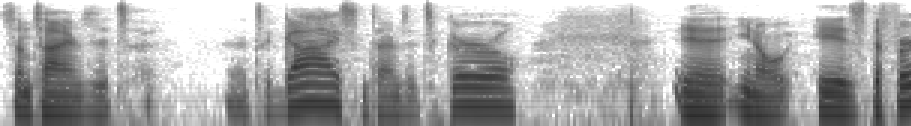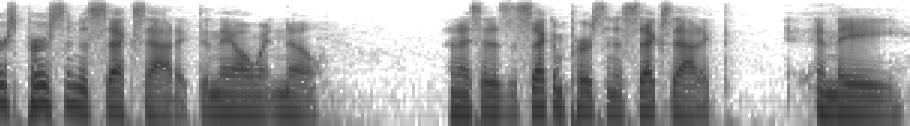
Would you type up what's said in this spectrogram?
Sometimes it's a, it's a guy, sometimes it's a girl. It, you know, is the first person a sex addict? And they all went no. And I said, is the second person a sex addict? And they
